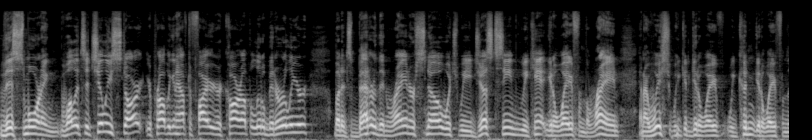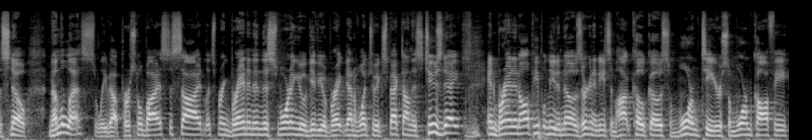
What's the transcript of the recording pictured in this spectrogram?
this morning. Well, it's a chilly start. You're probably going to have to fire your car up a little bit earlier but it's better than rain or snow, which we just seem we can't get away from the rain. And I wish we could get away, we couldn't get away from the snow. Nonetheless, leave out personal bias aside. Let's bring Brandon in this morning, who will give you a breakdown of what to expect on this Tuesday. Mm -hmm. And Brandon, all people need to know is they're going to need some hot cocoa, some warm tea, or some warm coffee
